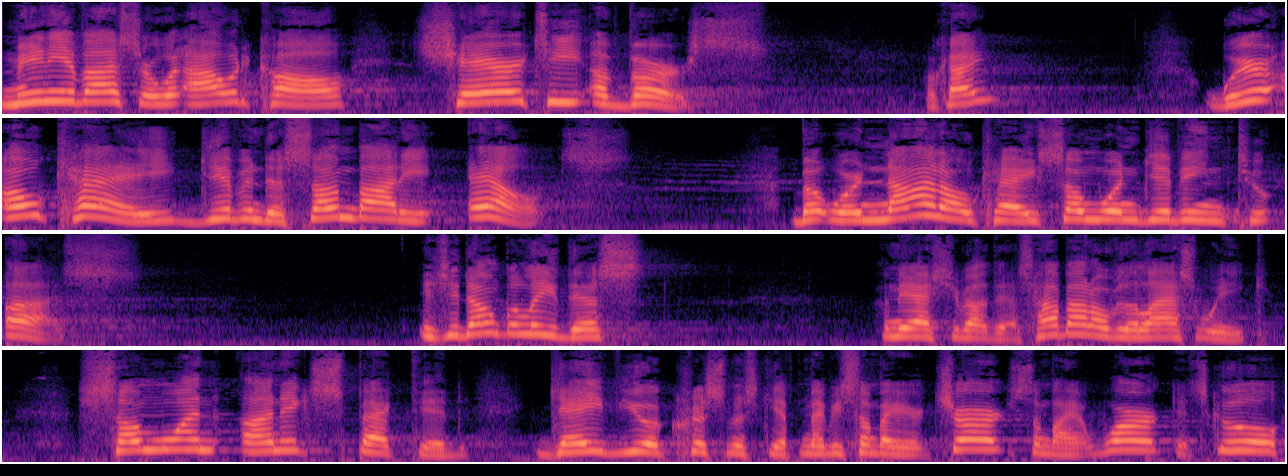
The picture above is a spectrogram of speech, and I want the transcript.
Many of us are what I would call charity averse. Okay? We're okay giving to somebody else but we're not okay someone giving to us. If you don't believe this, let me ask you about this. How about over the last week, someone unexpected gave you a Christmas gift? Maybe somebody at church, somebody at work, at school,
